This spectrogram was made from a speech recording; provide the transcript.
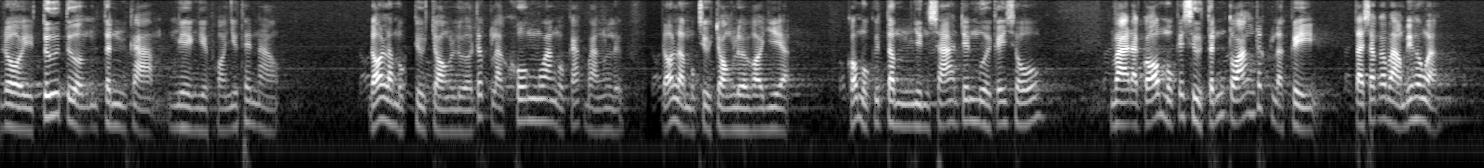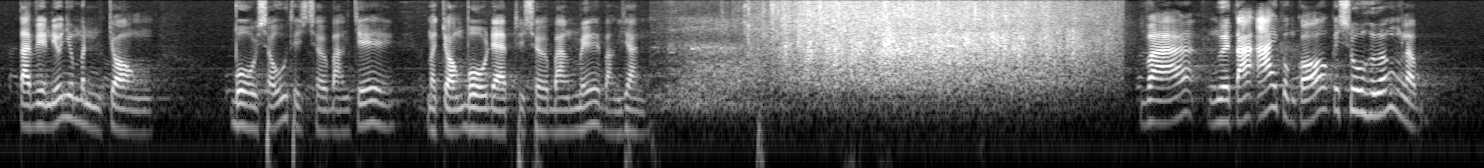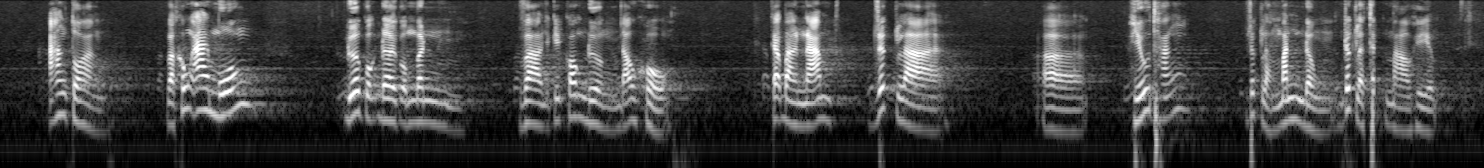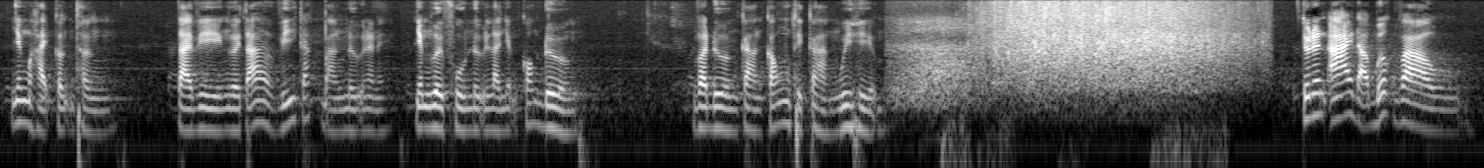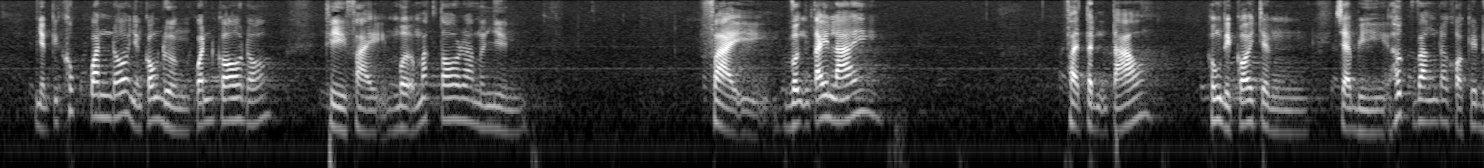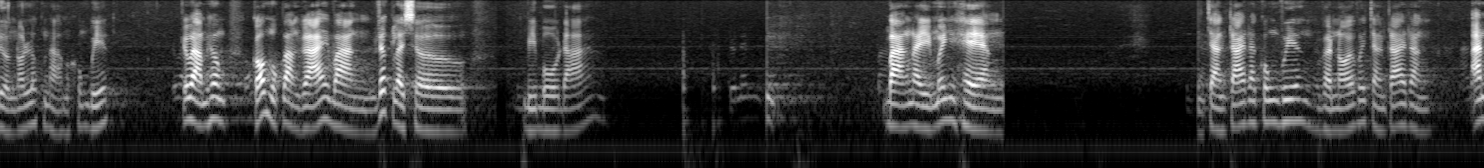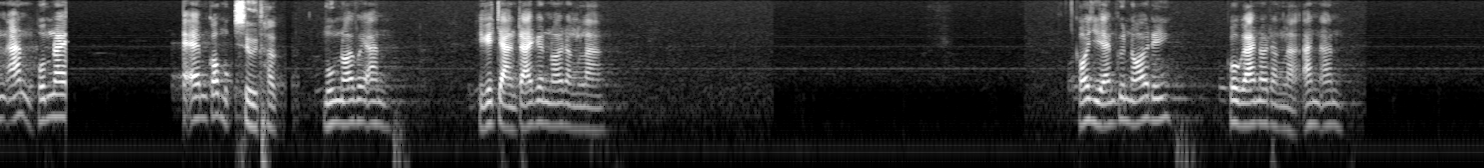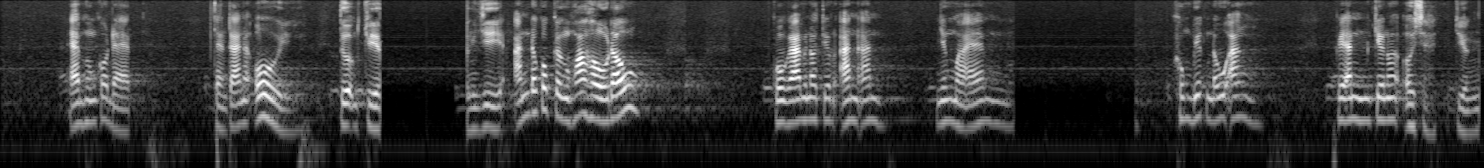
rồi tư tưởng, tình cảm, nghề nghiệp họ như thế nào. Đó là một sự chọn lựa rất là khôn ngoan của các bạn đó là một sự chọn lựa gọi gì ạ? Có một cái tầm nhìn xa trên 10 cây số. Và đã có một cái sự tính toán rất là kỹ. Tại sao các bạn biết không ạ? Tại vì nếu như mình chọn bồ xấu thì sợ bạn chê mà chọn bồ đẹp thì sợ bạn mê bạn dành và người ta ai cũng có cái xu hướng là an toàn. Và không ai muốn đưa cuộc đời của mình vào những cái con đường đau khổ. Các bạn nam rất là uh, hiếu thắng rất là manh động rất là thích mạo hiểm. Nhưng mà hãy cẩn thận tại vì người ta ví các bạn nữ này này những người phụ nữ là những con đường. Và đường càng cong thì càng nguy hiểm. Cho nên ai đã bước vào những cái khúc quanh đó, những con đường quanh co đó, thì phải mở mắt to ra mà nhìn. Phải vững tay lái. Phải tỉnh táo. Không thì coi chừng sẽ bị hất văng ra khỏi cái đường đó lúc nào mà không biết các bạn biết không? Có một bạn gái, bạn rất là sợ bị bồ đá. Bạn này mới hèn chàng trai ra công viên và nói với chàng trai rằng, anh anh, hôm nay em có một sự thật muốn nói với anh. Thì cái chàng trai cứ nói rằng là, có gì em cứ nói đi. Cô gái nói rằng là, anh anh, em không có đẹp chàng trai nói ôi tượng chuyện gì? Anh đâu có cần hoa hậu đâu. Cô gái mới nói tiếp anh anh nhưng mà em không biết nấu ăn. Cái anh kêu nói ôi chuyện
